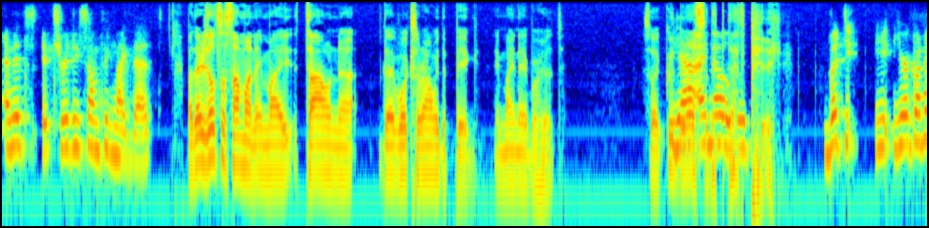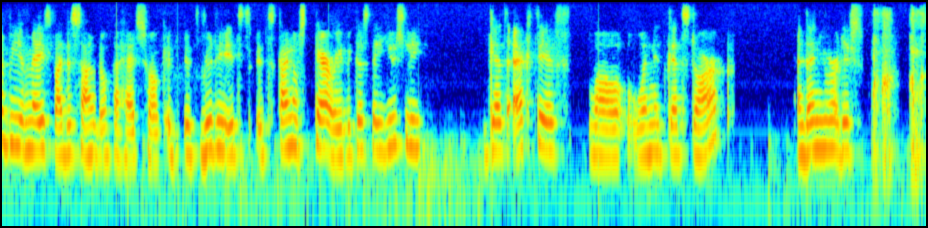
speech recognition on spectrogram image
and it's it's really something like that. But there's also someone in my town uh, that walks around with a pig in my neighborhood. So it could Yeah, be also know, that but- pig. But you, you, you're gonna be amazed by the sound of a hedgehog. It it really it's it's kind of scary because they usually get active well when it gets dark, and then you are this.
